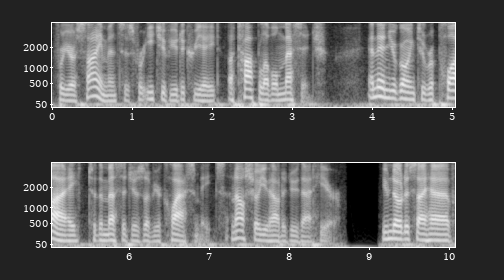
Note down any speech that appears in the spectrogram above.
for your assignments is for each of you to create a top-level message and then you're going to reply to the messages of your classmates. And I'll show you how to do that here. You notice I have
